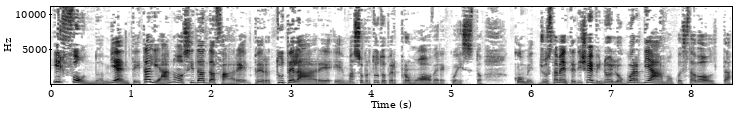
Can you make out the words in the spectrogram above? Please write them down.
Il Fondo Ambiente Italiano si dà da fare per tutelare, eh, ma soprattutto per promuovere questo come giustamente dicevi, noi lo guardiamo questa volta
